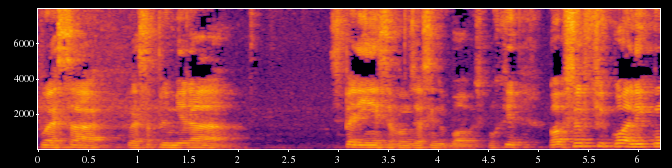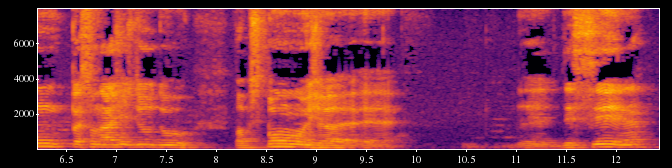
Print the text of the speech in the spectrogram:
com essa, com essa primeira experiência, vamos dizer assim, do Bob. Porque Bob sempre ficou ali com personagens do, do Bob Esponja, é, é, DC, né?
